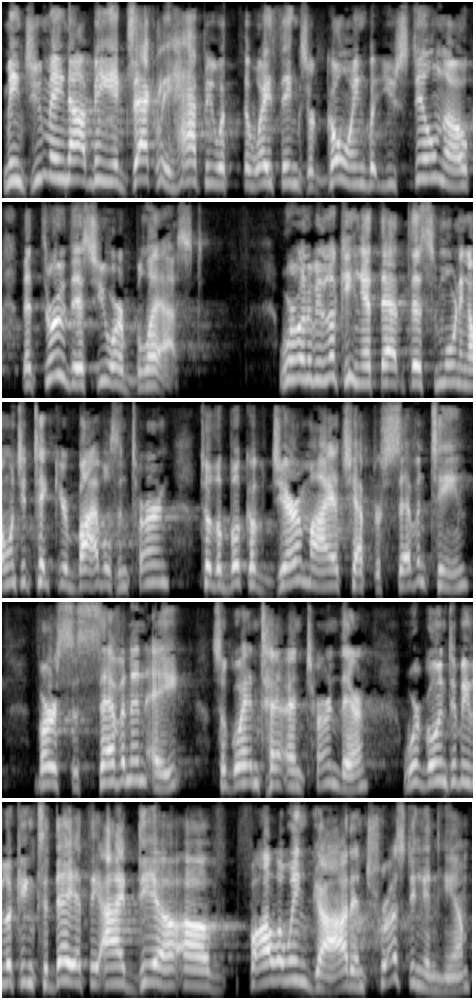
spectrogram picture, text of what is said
Means you may not be exactly happy with the way things are going, but you still know that through this you are blessed. We're going to be looking at that this morning. I want you to take your Bibles and turn to the book of Jeremiah chapter 17 verses 7 and 8. So go ahead and, t- and turn there we're going to be looking today at the idea of following God and trusting in Him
